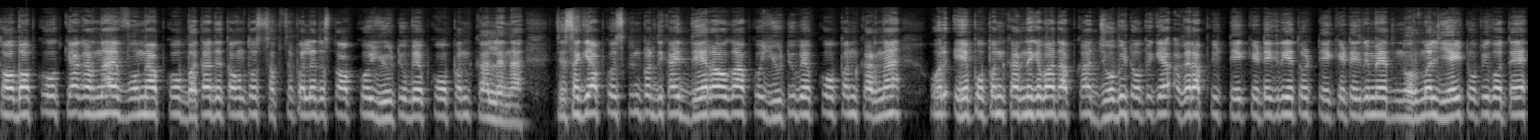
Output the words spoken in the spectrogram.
तो अब आपको क्या करना है, वो मैं आपको बता देता हूँ। तो सबसे पहले दोस्तों आपको यूट्यूब ऐप को ओपन कर लेना है। जैसा कि आपको स्क्रीन पर दिखाई दे रहा होगा, आपको यूट्यूब ऐप को ओपन करना है। और ऐप ओपन करने के बाद आपका जो भी टॉपिक है, अगर आपकी टेक कैटेगरी है तो टेक कैटेगरी में नॉर्मल यही टॉपिक होते हैं।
